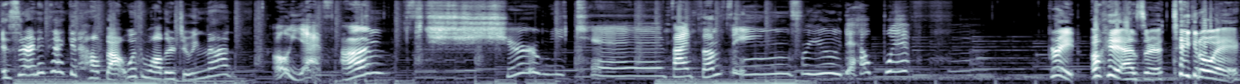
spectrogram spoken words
Is there anything I can help out with while they're doing that? Oh yes, I'm sure we can find something for you to help with. Great. Okay, Ezra, take it away.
